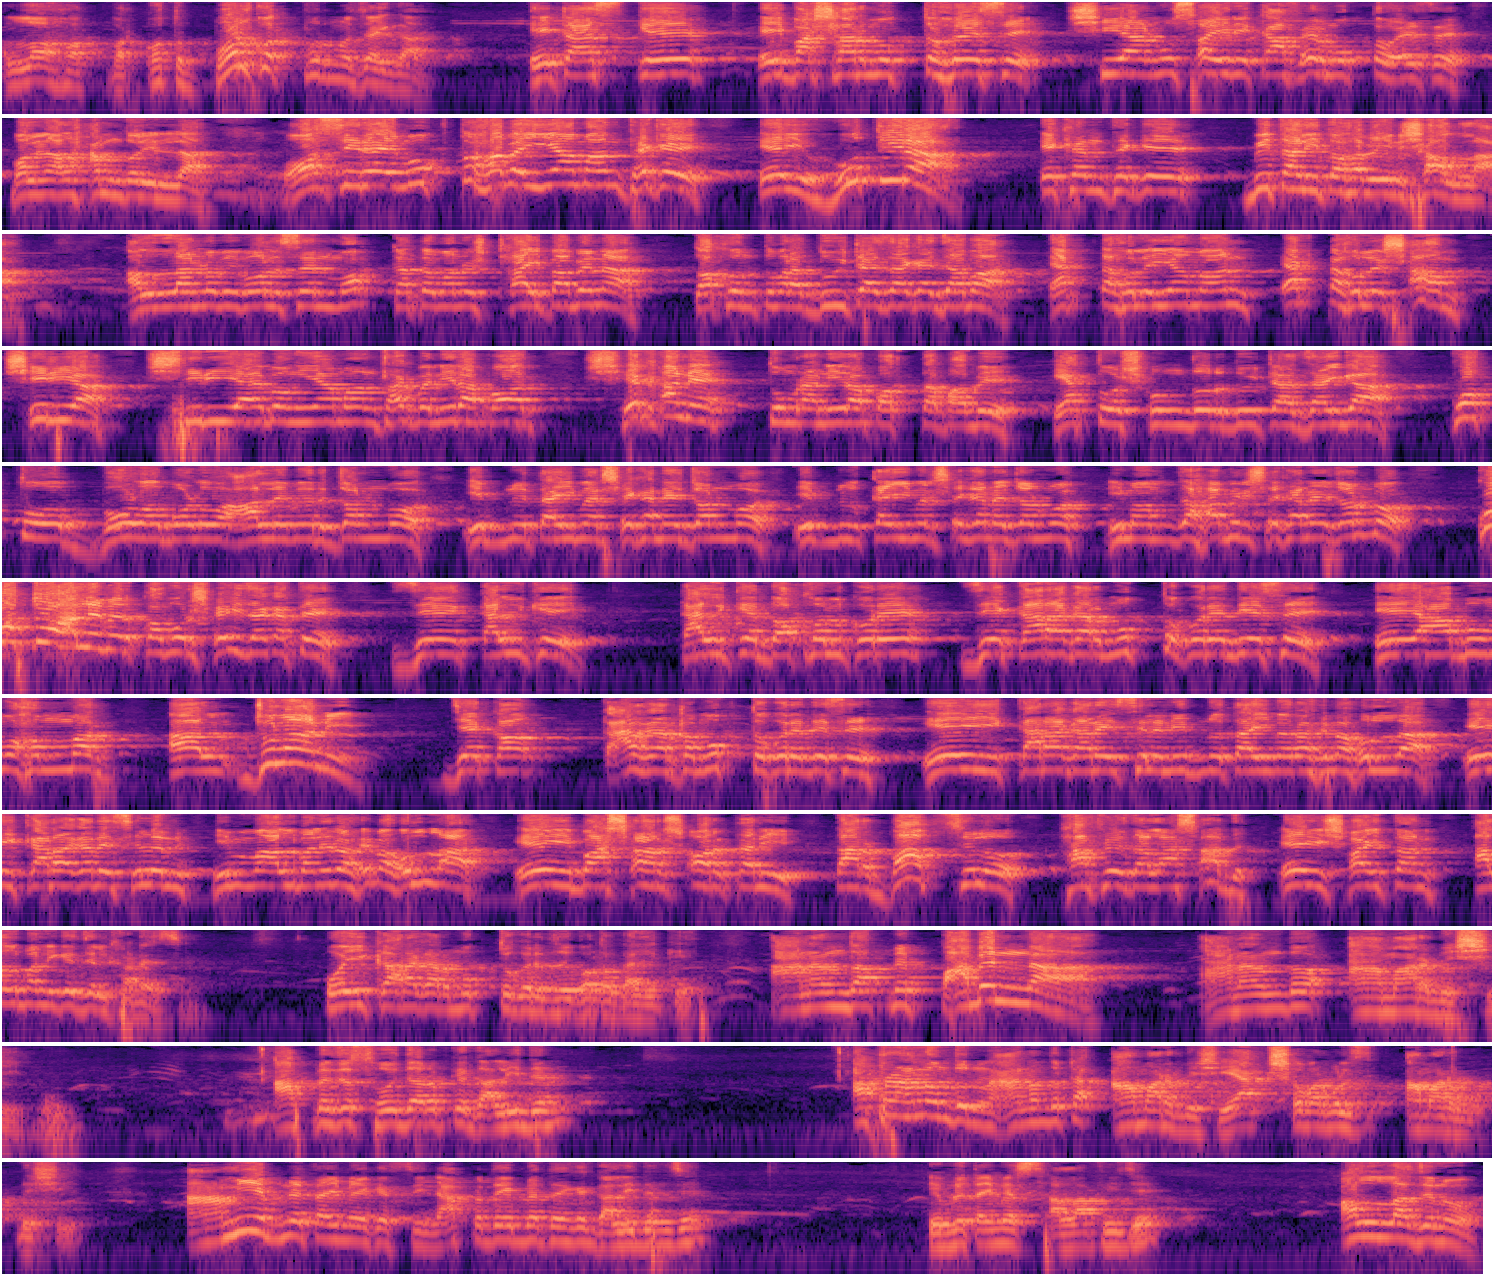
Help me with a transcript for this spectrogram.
আল্লাহ আকবর, কত বরকতপূর্ণ জায়গা। এটা আজকে এই বাসার মুক্ত হয়েছে। শিয়া নুসাইরি কাফের মুক্ত হয়েছে। বলেন, আলহামদুলিল্লাহ। অসিরে মুক্ত হবে ইয়ামান থেকে। এই হুতিরা এখান থেকে বিতাড়িত হবে ইনশাআল্লাহ। আল্লাহ নবী বলছেন মক্কাতে মানুষ ঠাই পাবে না। তখন তোমরা দুইটা জায়গায় যাবা। একটা হলো ইয়ামান, একটা হলো শাম, সিরিয়া। সিরিয়া এবং ইয়ামান থাকবে নিরাপদ। সেখানে তোমরা নিরাপত্তা পাবে। এত সুন্দর দুইটা জায়গা। কত বড় বড় আলেমের জন্ম। ইবনে তাইমের সেখানে জন্ম, ইবনুল কাইমের সেখানে জন্ম, ইমাম জাহাবির সেখানে জন্ম। কত আলেমের কবর সেই জায়গাতে যে কালকে কালকে দখল করে, যে কারাগার মুক্ত করে দিয়েছে। এই আবু মোহাম্মদ আল জুলানি যে কারাগারটা মুক্ত করে দিয়েছে। এই কারাগারে ছিলেন ইবনু তাইমা রহেমাহুল্লাহ, এই কারাগারে ছিলেন ইমাম আলমানি রহেমাহুল্লাহ, এই বাসার সরকারি, তার বাপ ছিল হাফেজ আল আসাদ, এই শয়তান আলমানিকে জেল খাটাইছে। ওই কারাগার মুক্ত করে দিয়েছে গতকালকে। আনন্দ আপনি পাবেন না। আনন্দ আমার বেশি। আপনি যে সৌদি আরবকে গালি দেন, আপনার আনন্দ না, আনন্দটা আমার বেশি। একশো বার বলেছি, আমার বেশি। আমি এবনে তাইমাকে চিনি। আপনি তো এবনে তাইমাকে গালি দেন যে এবনে তাইমে সালাফি যে, আল্লাহ যেন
